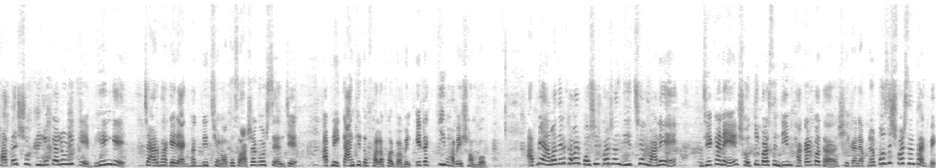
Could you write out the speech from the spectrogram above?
সাতাশশো কিলো ক্যালোরিকে ভেঙে চার ভাগের এক ভাগ দিচ্ছেন, অথচ আশা করছেন যে আপনি কাঙ্ক্ষিত ফলাফল পাবেন। এটা কীভাবে সম্ভব? আপনি আমাদের খাবার পঁচিশ পার্সেন্ট দিচ্ছেন মানে যেখানে সত্তর পার্সেন্ট ডিম থাকার কথা, সেখানে আপনার পঁচিশ পার্সেন্ট থাকবে।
